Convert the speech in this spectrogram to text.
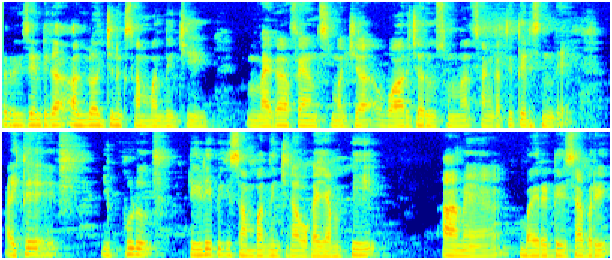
రీసెంట్గా అల్లు అర్జున్కి సంబంధించి మెగా ఫ్యాన్స్ మధ్య వారు జరుగుతున్న సంగతి తెలిసిందే. అయితే ఇప్పుడు టీడీపీకి సంబంధించిన ఒక ఎంపీ ఆమె బైరెడ్డి శబరి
